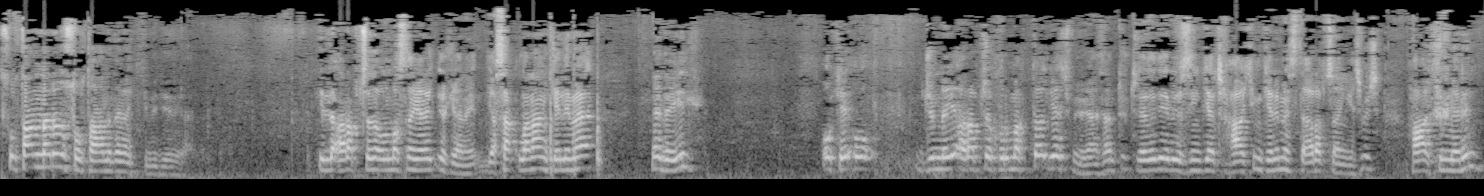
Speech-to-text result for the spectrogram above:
Sultanların sultanı demek gibi diyor yani. İlla Arapçada olmasına gerek yok yani. Yasaklanan kelime ne değil? O, ke o cümleyi Arapça kurmakta geçmiyor. Yani sen Türkçe'de diyebilirsin ki hakim kelimesi de Arapçadan geçmiş. Hakimlerin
